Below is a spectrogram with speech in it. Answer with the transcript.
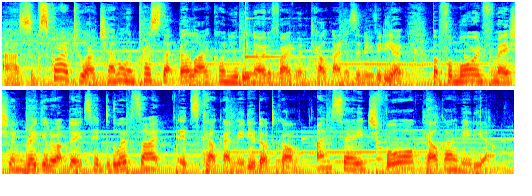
Uh, subscribe to our channel and press that bell icon. You'll be notified when Kalkine has a new video. But for more information, regular updates, head to the website. It's kalkinemedia.com. I'm Sage for Kalkine Media.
